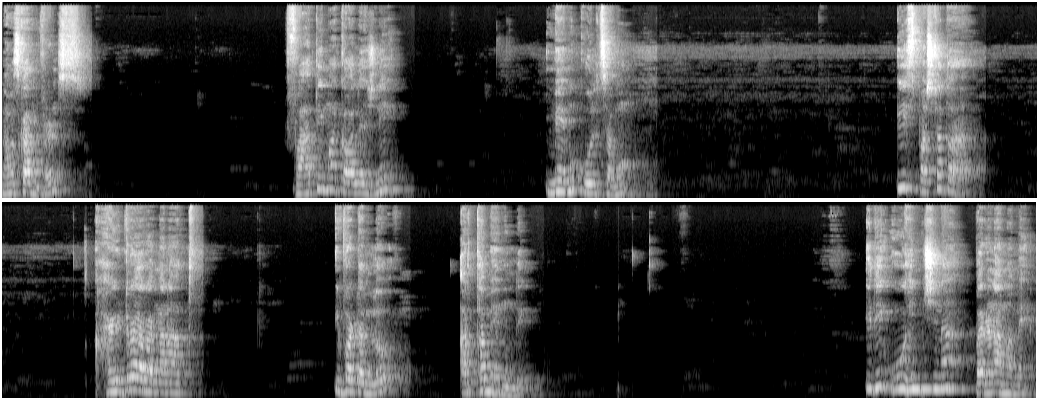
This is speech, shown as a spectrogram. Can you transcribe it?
నమస్కారం ఫ్రెండ్స్. ఫాతిమా కాలేజ్ని మేము కూల్చాము. ఈ స్పష్టత హైడ్రా రంగనాథ్ ఇవ్వటంలో అర్థమేముంది? ఇది ఊహించిన పరిణామమే.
